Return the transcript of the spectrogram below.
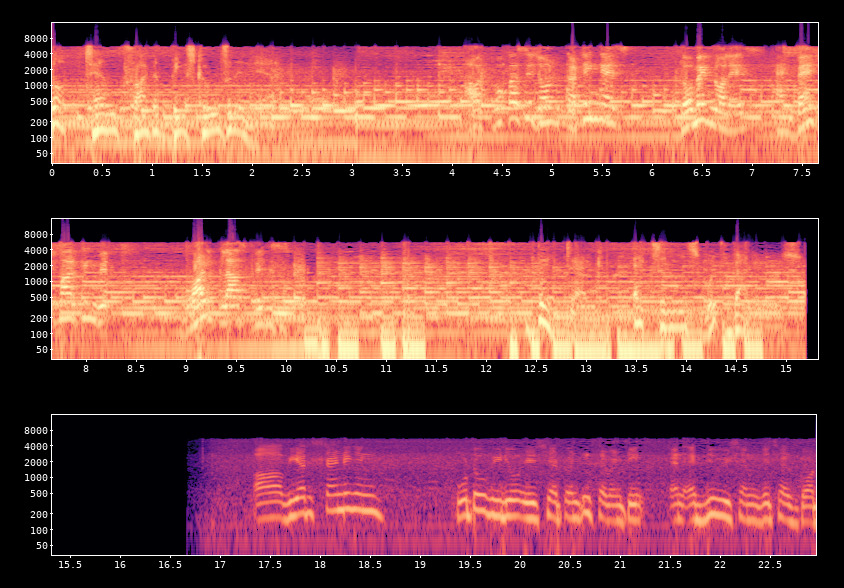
top 10 private B schools in India. Our focus is on cutting edge domain knowledge and benchmarking with world-class businesses. Big Tech. Excellence with values. Uh, we are standing in Photo Video Asia 2017, an exhibition which has got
